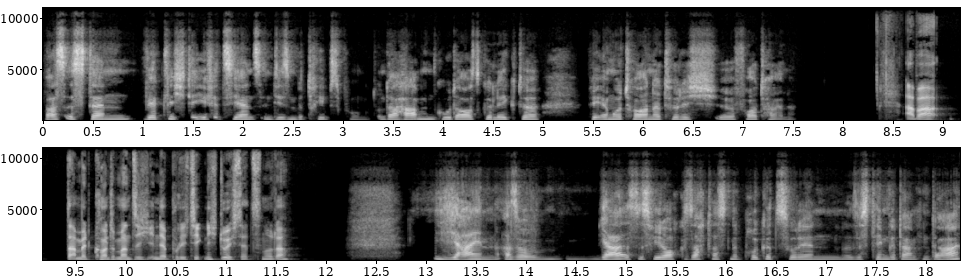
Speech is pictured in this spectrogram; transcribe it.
was ist denn wirklich die Effizienz in diesem Betriebspunkt. Und da haben gut ausgelegte PR-Motoren natürlich äh, Vorteile. Aber damit konnte man sich in der Politik nicht durchsetzen, oder? Jein, also ja, es ist, wie du auch gesagt hast, eine Brücke zu den Systemgedanken da.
